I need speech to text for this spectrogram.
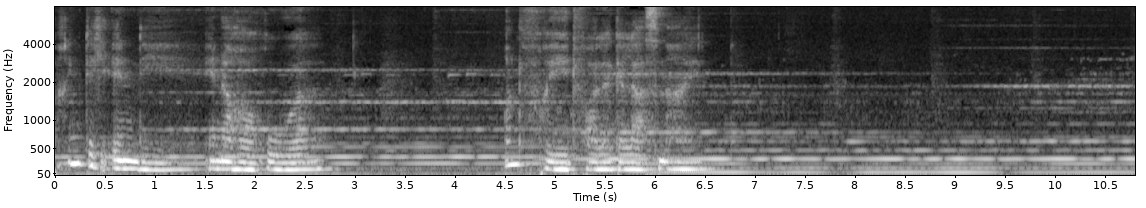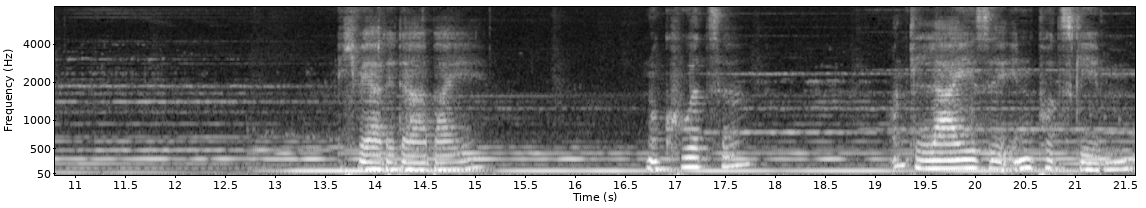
bringt dich in die innere Ruhe und friedvolle Gelassenheit. Werde dabei nur kurze und leise Inputs geben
